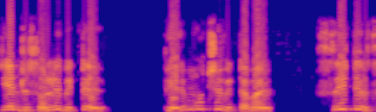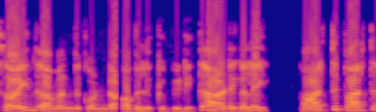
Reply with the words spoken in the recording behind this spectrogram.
என்று சொல்லிவிட்டு பெருமூச்சு விட்டவள் சீட்டில் சாய்ந்து அமர்ந்து கொண்டாள் அவளுக்கு பிடித்த ஆடைகளை பார்த்து பார்த்து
